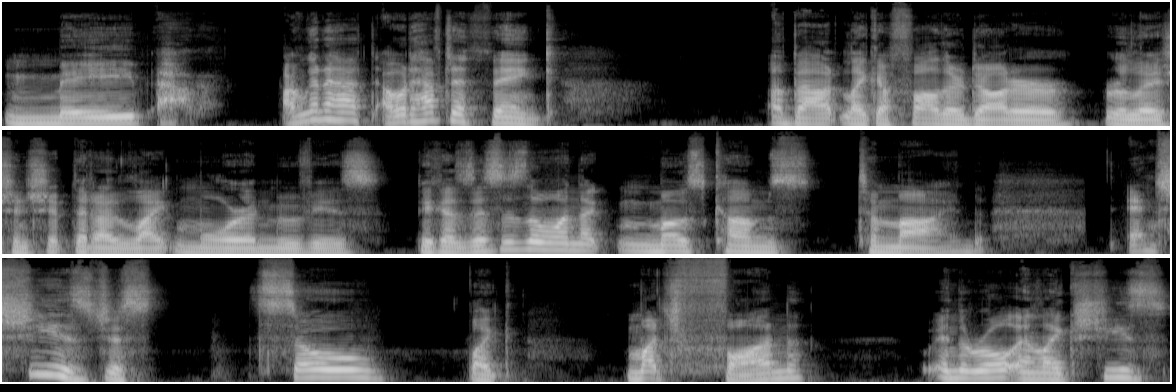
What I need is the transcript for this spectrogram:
maybe I'm going to have I would have to think about like a father-daughter relationship that I like more in movies because this is the one that most comes to mind. And she is just so like much fun in the role and like she's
